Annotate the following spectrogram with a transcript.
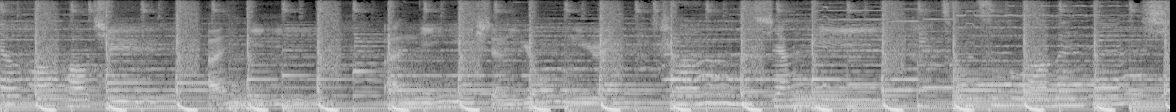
要好好去爱你，伴你一生永远长相依。从此我们的心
